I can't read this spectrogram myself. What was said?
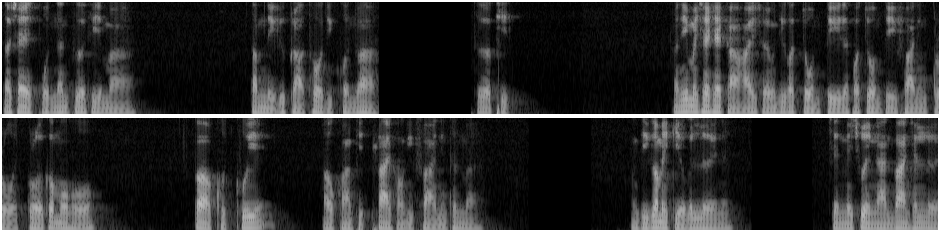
แล้วใช้เหตุผลนั่นเพื่อที่จะมาตำหนิหรือกล่าวโทษอีกคนว่า เธอผิด อันนี้ไม่ใช่แค่กล่าวหายเฉยบางทีก็โจมตี แล้วพอโจมตีฝ่ายหนึ่งโกรธ โกรธก็โมโห ก็ขุดคุยเอาความผิดพลาดของอีกฝ่ายหนึ่งขึ้นมา บางทีก็ไม่เกี่ยวกันเลยนะเช่นไม่ช่วยงานบ้านฉันเลย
